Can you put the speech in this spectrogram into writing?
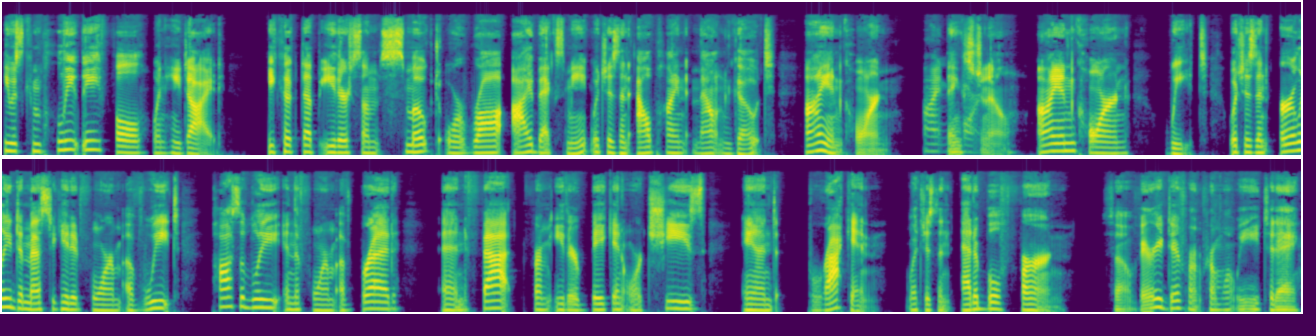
He was completely full when he died. He cooked up either some smoked or raw ibex meat, which is an alpine mountain goat, einkorn. Fine. Thanks, corn. Janelle. Einkorn wheat, which is an early domesticated form of wheat, possibly in the form of bread, and fat from either bacon or cheese, and bracken, which is an edible fern. So, very different from what we eat today.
